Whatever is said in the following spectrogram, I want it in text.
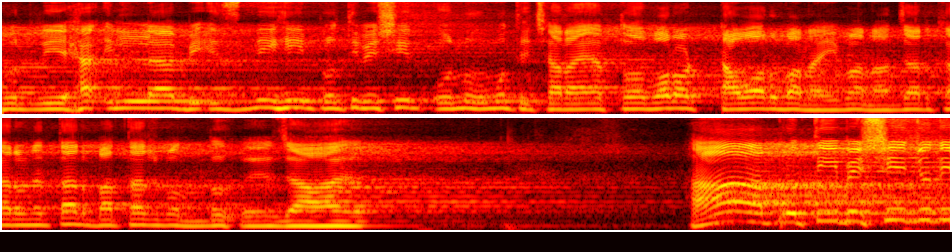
হুরিহা ইল্লা প্রতিবেশীর অনুমতি ছাড়া এত বড় টাওয়ার বানাইবা না, যার কারণে তার বাতাস বন্ধ হয়ে যায়। হ্যাঁ প্রতিবেশী যদি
